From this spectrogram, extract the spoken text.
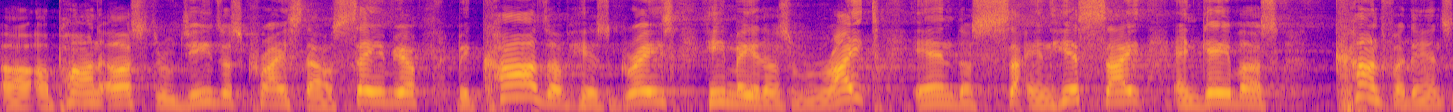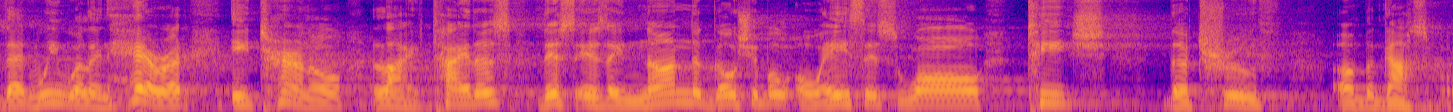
uh, upon us through Jesus Christ our Savior. Because of his grace, he made us right in, the, in his sight and gave us confidence that we will inherit eternal life. Titus, this is a non negotiable oasis wall. Teach the truth of the gospel,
